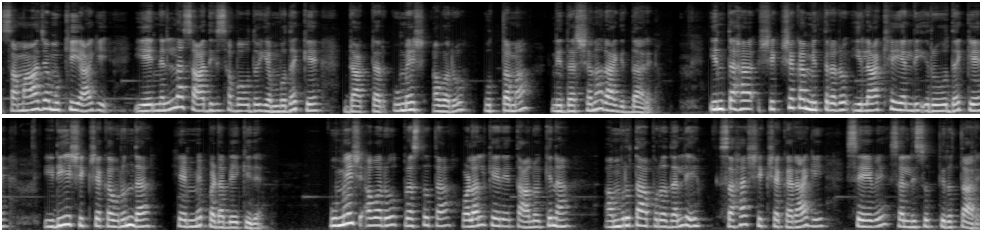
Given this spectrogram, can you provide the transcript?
ಸಮಾಜಮುಖಿಯಾಗಿ ಏನೆಲ್ಲ ಸಾಧಿಸಬಹುದು ಎಂಬುದಕ್ಕೆ ಡಾಕ್ಟರ್ ಉಮೇಶ್ ಅವರು ಉತ್ತಮ ನಿದರ್ಶನರಾಗಿದ್ದಾರೆ. ಇಂತಹ ಶಿಕ್ಷಕ ಮಿತ್ರರು ಇಲಾಖೆಯಲ್ಲಿ ಇರುವುದಕ್ಕೆ ಇಡೀ ಶಿಕ್ಷಕ ವೃಂದ ಹೆಮ್ಮೆ ಪಡಬೇಕಿದೆ. ಉಮೇಶ್ ಅವರು ಪ್ರಸ್ತುತ ಹೊಳಲ್ಕೆರೆ ತಾಲೂಕಿನ ಅಮೃತಾಪುರದಲ್ಲಿ ಸಹ ಶಿಕ್ಷಕರಾಗಿ ಸೇವೆ ಸಲ್ಲಿಸುತ್ತಿರುತ್ತಾರೆ.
